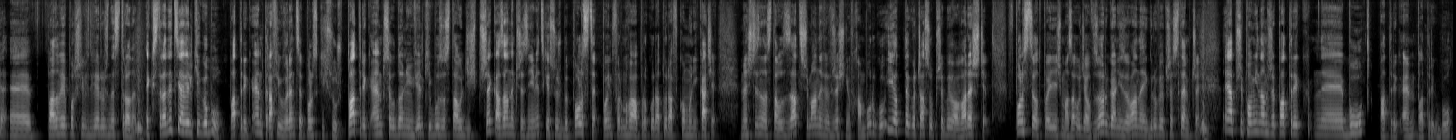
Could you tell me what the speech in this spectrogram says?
e, panowie poszli w dwie różne strony. Ekstradycja Wielkiego Bu. Patryk M. trafił w ręce polskich służb. Patryk M. pseudonim Wielki Bu został dziś przekazany przez niemieckie służby Polsce, poinformowała prokuratura w komunikacie. Mężczyzna został zatrzymany we wrześniu w Hamburgu i od tego czasu przebywa w areszcie. W Polsce odpowiedzieć ma za udział w zorganizowanej grupie przestępczej. No Ja przypominam, że Patryk e, Bu, Patryk M., Patryk Bu,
